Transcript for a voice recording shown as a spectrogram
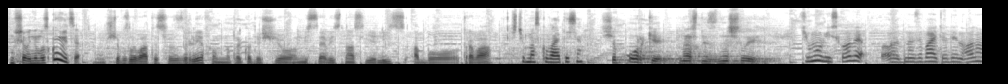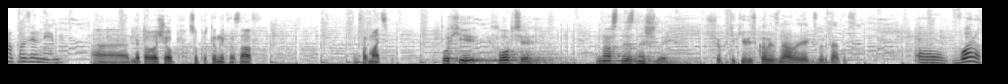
Тому що вони маскуються. щоб зливатися з рельєфом, наприклад, якщо місцевість у нас є ліс або трава, щоб маскуватися. щоб орки нас не знайшли. Чому військові е, називають один одного позивними? Для того, щоб супротивник не знав інформації. Плохі хлопці нас не знайшли. щоб тільки військові знали, як звертатися. Е, ворог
